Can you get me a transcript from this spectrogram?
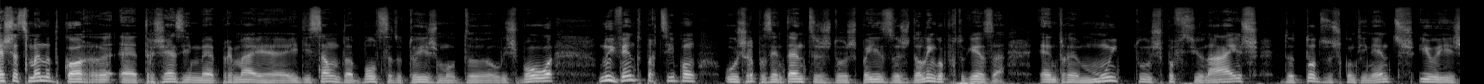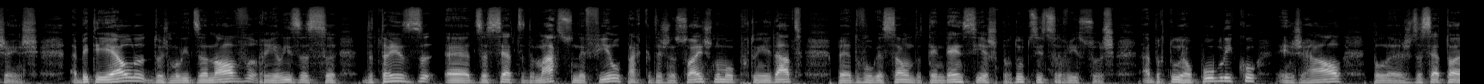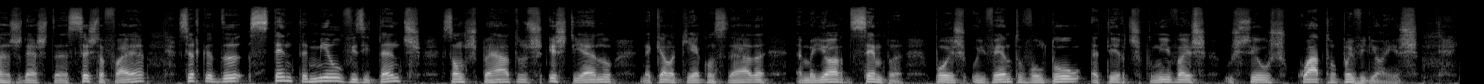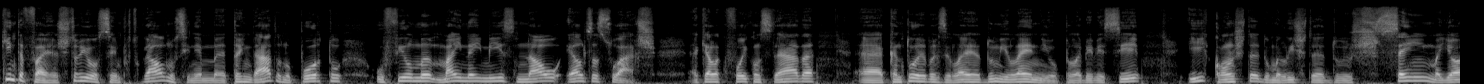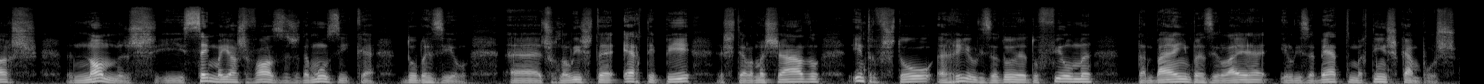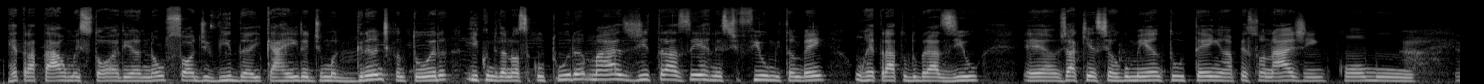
Esta semana decorre a 31ª edição da Bolsa do Turismo de Lisboa. No evento participam os representantes dos países da língua portuguesa, entre muitos profissionais de todos os continentes e origens. A BTL 2019 realiza-se de 13 a 17 de março na FIL, Parque das Nações, numa oportunidade para a divulgação de tendências, produtos e serviços. Abertura ao público, em geral, pelas 17 horas desta sexta-feira. Cerca de 70 mil visitantes são esperados este ano naquela aquela que é considerada a maior de sempre, pois o evento voltou a ter disponíveis os seus quatro pavilhões. Quinta-feira estreou-se em Portugal, no Cinema Trindade, no Porto, o filme My Name is Now Elsa Soares, aquela que foi considerada a cantora brasileira do milénio pela BBC e consta de uma lista dos 100 maiores nomes e 100 maiores vozes da música do Brasil. A jornalista RTP, Estela Machado, entrevistou a realizadora do filme também brasileira Elizabeth Martins Campos. Retratar uma história não só de vida e carreira de uma grande cantora, ícone da nossa cultura, mas de trazer neste filme também um retrato do Brasil é, já que esse argumento tem a personagem como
